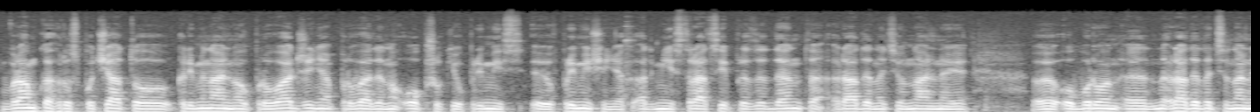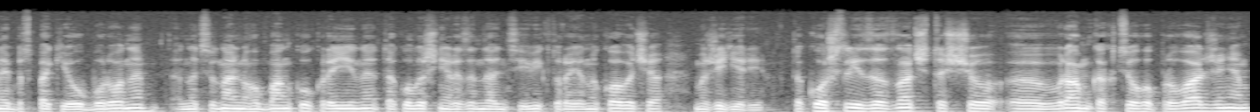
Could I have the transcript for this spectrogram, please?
В рамках розпочатого кримінального провадження проведено обшуки е, в приміщеннях адміністрації президента, Ради національної оборон- е, Ради національної безпеки і оборони, Національного банку України та колишньої резиденції Віктора Януковича Межигір'ї. Також слід зазначити, що е, в рамках цього провадження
